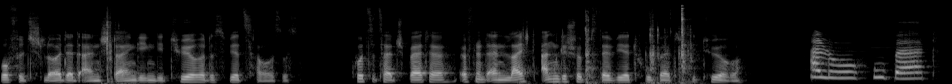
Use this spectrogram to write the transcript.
Wuffels schleudert einen Stein gegen die Türe des Wirtshauses. Kurze Zeit später öffnet ein leicht angeschubster Wirt Hubert die Türe. Hallo, Hubert.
